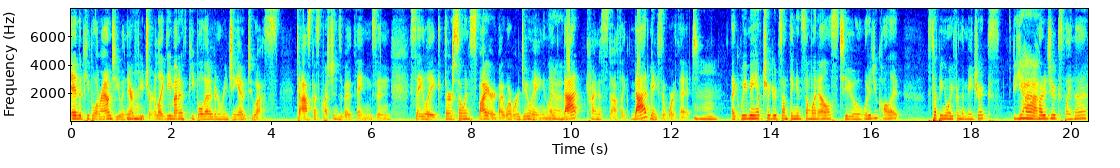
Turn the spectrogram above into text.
and the people around you in their Mm-hmm. future, like the amount of people that have been reaching out to us to ask us questions about things and say like they're so inspired by what we're doing and like Yeah. that kind of stuff, like that makes it worth it. Mm-hmm. Like we may have triggered something in someone else to what did you call it? Stepping away from the matrix. yeah. How did you explain that?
